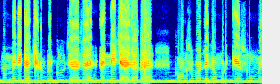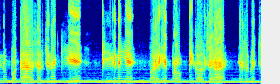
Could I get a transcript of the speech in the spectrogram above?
ਮੰਮੀ ਦੀ ਟੈਨਸ਼ਨ ਬਿਲਕੁਲ ਜਾਇਜ਼ ਹੈ ਇੰਨੀ ਜਾਇਦਾਦ ਹੈ। ਕੌਣ ਸੰਭਾਲੇਗਾ ਮੁੜ ਕੇ ਇਸ ਨੂੰ ਮੈਨੂੰ ਪਤਾ ਹੈ ਸਰਜਣਾ ਕਿ ਇਹ ਠੀਕ ਨਹੀਂ ਹੈ ਪਰ ਇਹ ਪ੍ਰਾਪਰਟੀ ਕਲਚਰ ਹੈ। ਇਸ ਵਿੱਚ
